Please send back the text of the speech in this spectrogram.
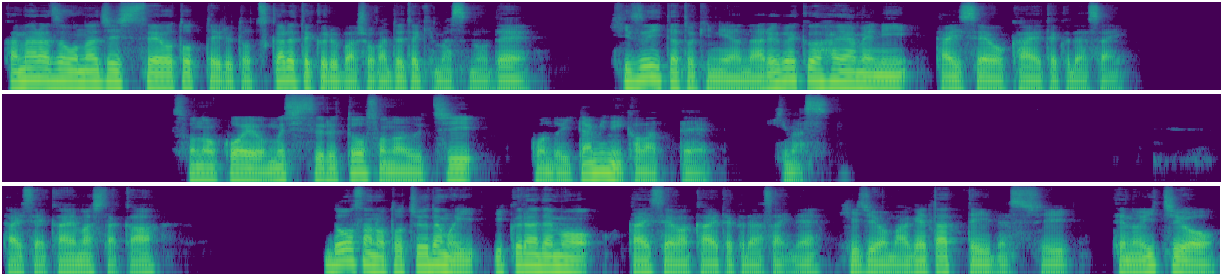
必ず同じ姿勢をとっていると疲れてくる場所が出てきますので、気づいた時にはなるべく早めに体勢を変えてください。その声を無視するとそのうち今度痛みに変わってきます。体勢変えましたか？動作の途中でもいくらでも体勢は変えてくださいね。肘を曲げたっていいですし、手の位置を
